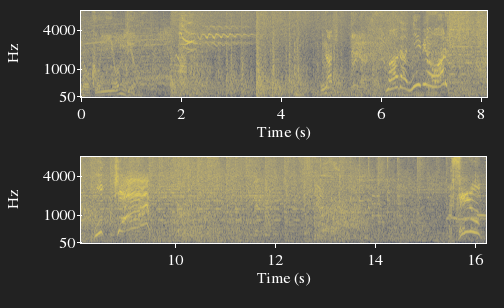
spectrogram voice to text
残り4秒。何まだ2秒ある。いっけシロ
